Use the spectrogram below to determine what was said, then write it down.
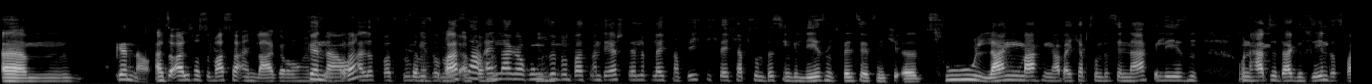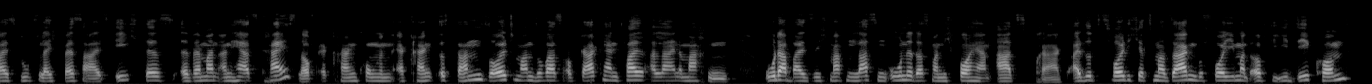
Ähm, genau. Also alles, was so Wassereinlagerungen Genau, sind, oder? alles, was irgendwie so einfach, ne? Wassereinlagerungen Mhm. sind und was an der Stelle vielleicht noch wichtig wäre, ich habe so ein bisschen gelesen, ich will es jetzt nicht äh, zu lang machen, aber ich habe so ein bisschen nachgelesen und hatte da gesehen, das weißt du vielleicht besser als ich, dass äh, wenn man an Herz-Kreislauf-Erkrankungen erkrankt ist, dann sollte man sowas auf gar keinen Fall alleine machen oder bei sich machen lassen, ohne dass man nicht vorher einen Arzt fragt. Also das wollte ich jetzt mal sagen, bevor jemand auf die Idee kommt,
